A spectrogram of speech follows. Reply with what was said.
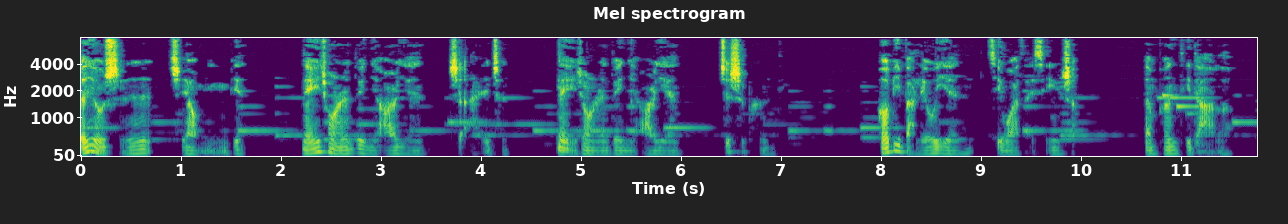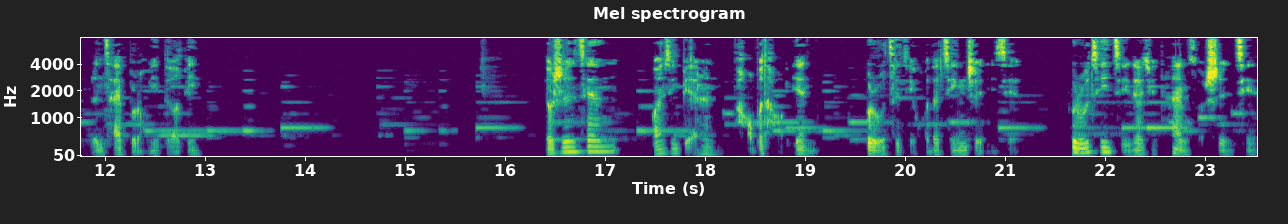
人有时需要明辨，哪一种人对你而言是癌症，哪一种人对你而言只是喷嚏。何必把流言记挂在心上？当喷嚏打了，人才不容易得病。有时间关心别人讨不讨厌你。不如自己活得精致一些，不如积极的去探索世界，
